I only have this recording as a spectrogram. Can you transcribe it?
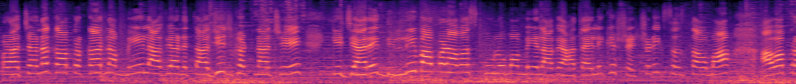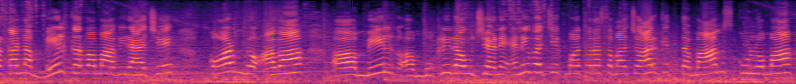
પણ અચાનક આ પ્રકારના મેલ આવ્યા અને તાજી જ ઘટના છે કે જ્યારે દિલ્હીમાં પણ આવા સ્કૂલોમાં મેલ આવ્યા હતા, એટલે કે શૈક્ષણિક સંસ્થાઓમાં આવા પ્રકારના મેલ કરવામાં આવી રહ્યા છે, કોણ આવા મેલ મોકલી રહ્યું છે? અને એની વચ્ચે એક મહત્વના સમાચાર કે તમામ સ્કૂલોમાં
